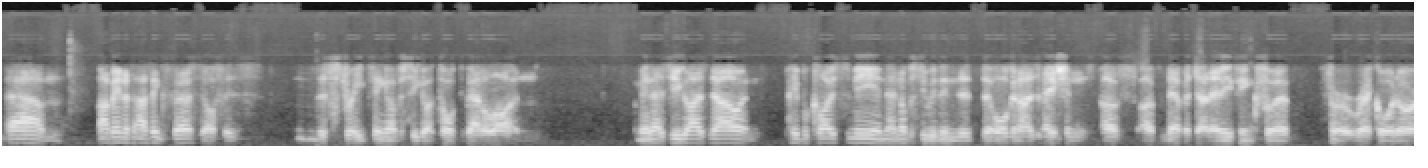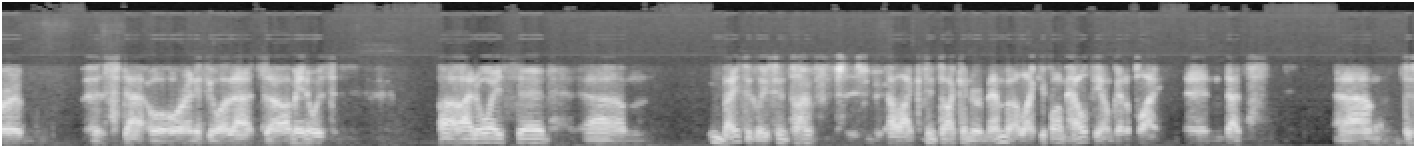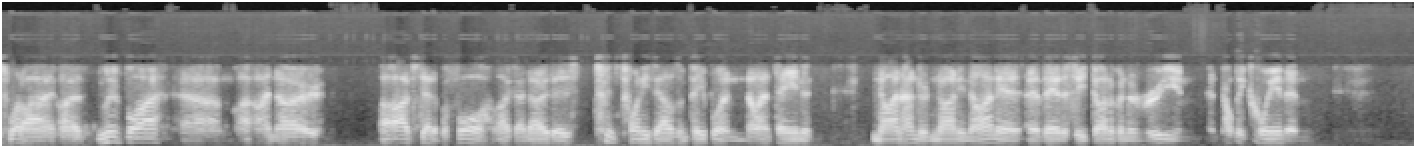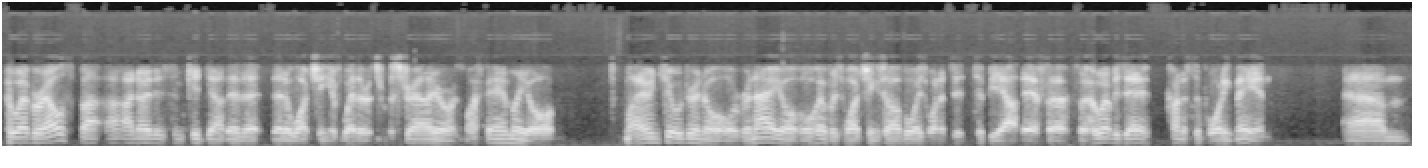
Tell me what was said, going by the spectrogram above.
Um, I mean, I think first off is the streak thing. Obviously, got talked about a lot, and I mean, as you guys know, and people close to me, and, and obviously within the, the organisation, I've I've never done anything for for a record or a, a stat or, or anything like that. So, I mean, it was uh, I'd always said. Um, basically since I've like since I can remember like if I'm healthy I'm going to play and that's um, just what I, I live by. Um, I, I know I've said it before. Like I know there's twenty thousand people and nineteen and nine hundred ninety nine are, are there to see Donovan and Rudy and, and probably Quinn and whoever else. But I know there's some kids out there that, that are watching. If whether it's from Australia or it's my family or my own children or, or Renae or, or whoever's watching. So I've always wanted to, to be out there for, for whoever's there kind of supporting me. And um,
